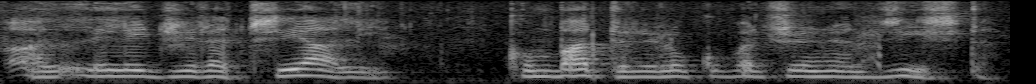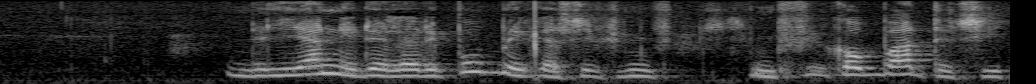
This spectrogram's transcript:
alle leggi razziali, combattere l'occupazione nazista. Negli anni della Repubblica significò battersi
